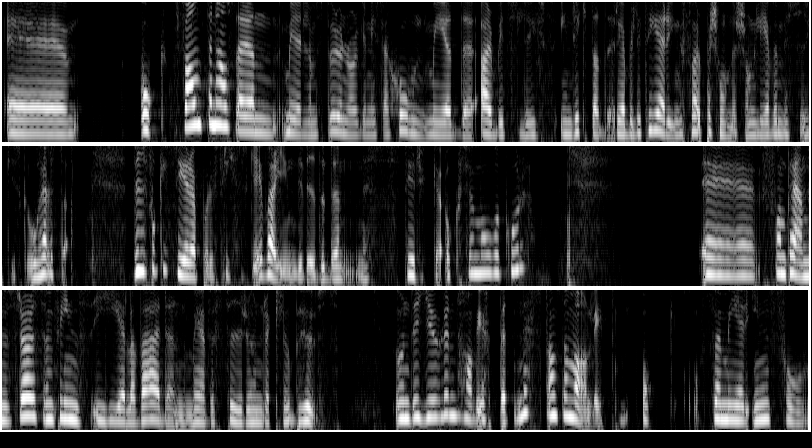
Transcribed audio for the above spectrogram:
Eh, och Fountain House är en medlemsburen organisation med arbetslivsinriktad rehabilitering för personer som lever med psykisk ohälsa. Vi fokuserar på det friska i varje individ och dennes styrka och förmågor. Eh, fontänhusrörelsen finns i hela världen med över 400 klubbhus. Under julen har vi öppet nästan som vanligt. Och för mer info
